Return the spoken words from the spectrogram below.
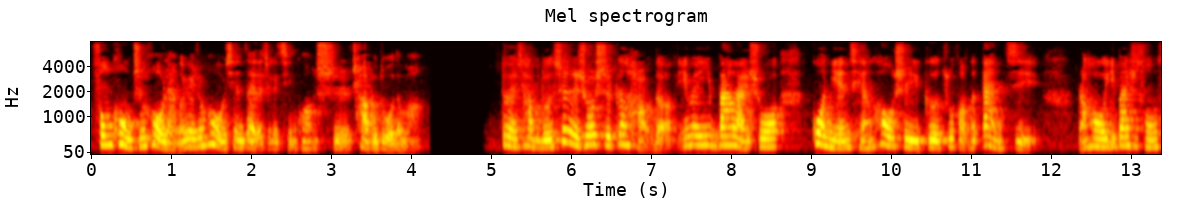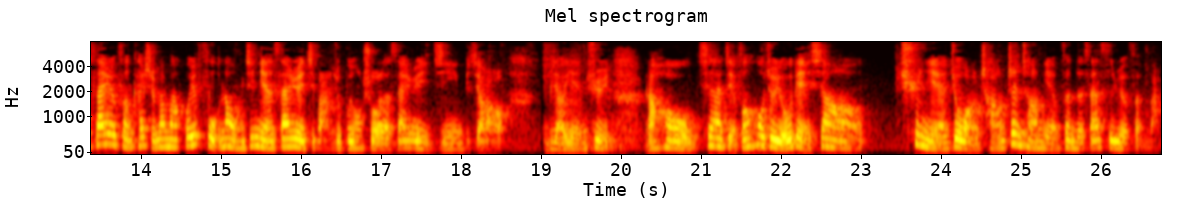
封控之后两个月之后现在的这个情况是差不多的吗？对，差不多，甚至说是更好的。因为一般来说，过年前后是一个租房的淡季，然后一般是从三月份开始慢慢恢复。那我们今年三月基本上就不用说了，三月已经比较。比较严峻，然后现在解封后就有点像去年就往常正常年份的三四月份吧。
